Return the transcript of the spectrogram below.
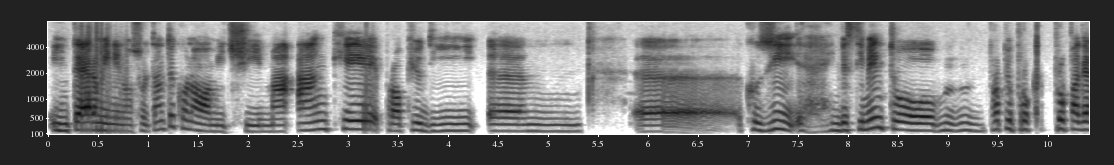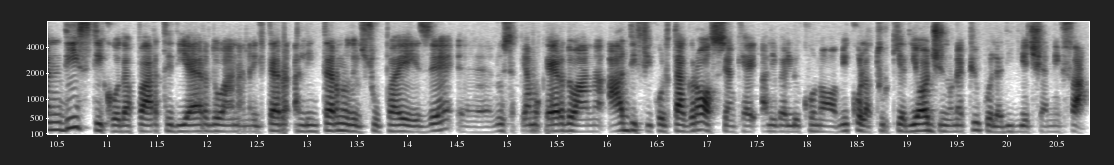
in termini non soltanto economici, ma anche proprio di ehm, eh, così investimento mm, proprio pro- propagandistico da parte di Erdogan ter- all'interno del suo paese. Eh, noi sappiamo che Erdogan ha difficoltà grosse anche a-, a livello economico, la Turchia di oggi non è più quella di dieci anni fa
